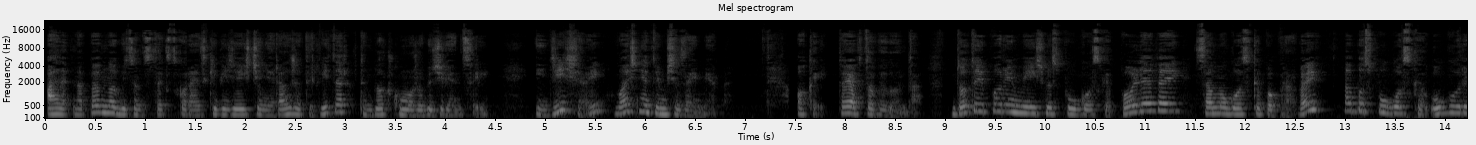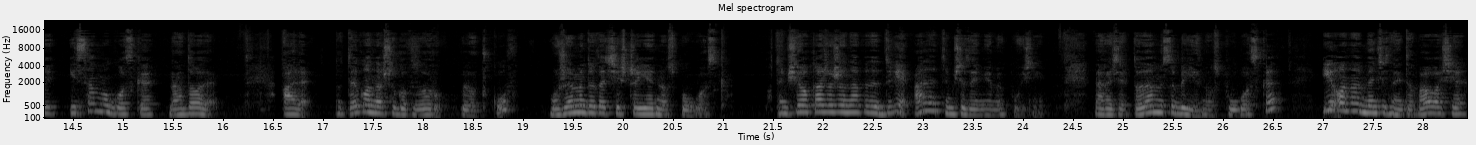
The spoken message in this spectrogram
Ale na pewno widząc tekst koreański widzieliście nieraz, że tych liter w tym bloczku może być więcej. I dzisiaj właśnie tym się zajmiemy. Ok, to jak to wygląda? Do tej pory mieliśmy spółgłoskę po lewej, samogłoskę po prawej, albo spółgłoskę u góry i samogłoskę na dole. Ale do tego naszego wzoru bloczków możemy dodać jeszcze jedną spółgłoskę. Potem się okaże, że nawet dwie, ale tym się zajmiemy później. Na razie dodamy sobie jedną spółgłoskę i ona będzie znajdowała się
